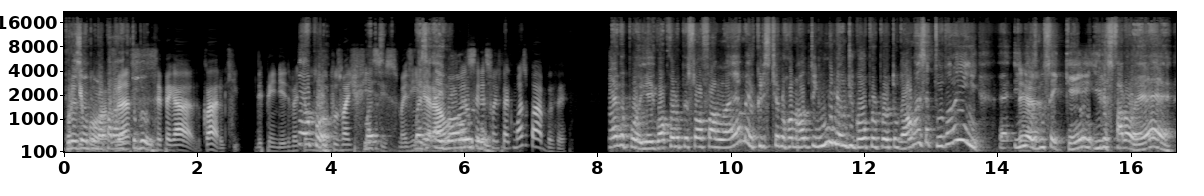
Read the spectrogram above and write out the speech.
por Porque, exemplo, pô, uma a parada França, tudo. você pegar, claro que dependendo vai ter Não, os pô, grupos mais difíceis, mas, em mas é geral igual- as seleções pegam umas babas, velho. Pega, pô, e é igual quando o pessoal fala, é, mas o Cristiano Ronaldo tem um milhão de gol por Portugal, mas é tudo em é, ilhas É. não sei quem, Ilhas Faroé,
